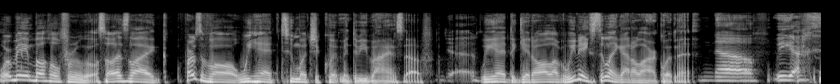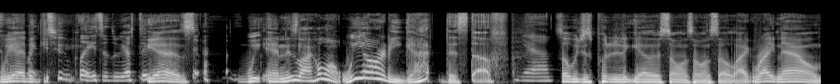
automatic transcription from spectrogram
We're being boho frugal, so it's like first of all, we had too much equipment to be buying stuff. Yeah. we had to get all of. We still ain't got all our equipment. no, we got We had to get- two places we have to Yes, we and it's like hold on, we already got this stuff. Yeah. So we just put it together, so and so and so. Like right now,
